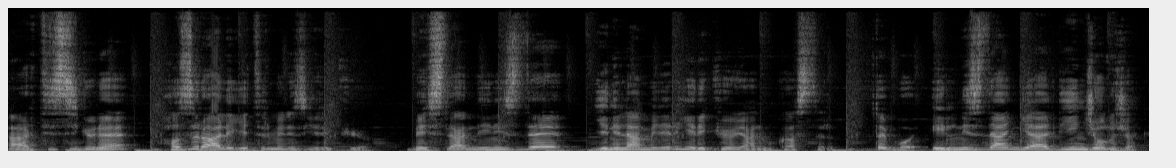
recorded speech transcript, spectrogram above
ertesi güne hazır hale getirmeniz gerekiyor. Beslendiğinizde yenilenmeleri gerekiyor yani bu kasların. Tabi bu elinizden geldiğince olacak.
